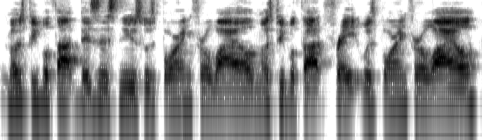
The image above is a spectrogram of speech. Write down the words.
most people thought business news was boring for a while. Most people thought freight was boring for a while.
